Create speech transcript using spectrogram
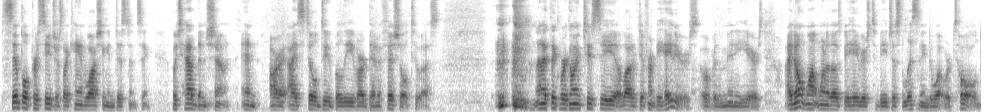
simple procedures like hand washing and distancing, which have been shown and are I still do believe are beneficial to us. and I think we're going to see a lot of different behaviors over the many years. I don't want one of those behaviors to be just listening to what we're told.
